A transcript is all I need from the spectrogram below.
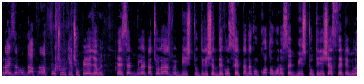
প্রাইসের মধ্যে আপনারা প্রচুর কিছু পেয়ে যাবেন। এই সেটগুলো এটা চলে আসবে বিশ টু তিরিশের দেখুন সেটটা দেখুন কত বড় সেট বিশ টু তিরিশের সেট এগুলো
